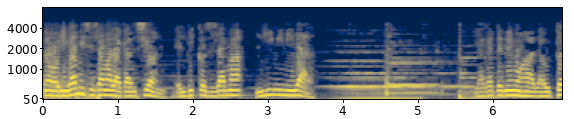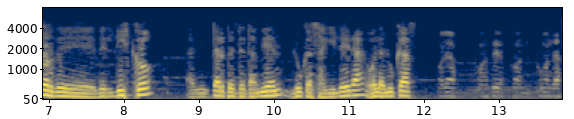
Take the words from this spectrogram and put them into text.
No, Origami se llama la canción. El disco se llama Liminidad. Y acá tenemos al autor de, del disco, al intérprete también, Lucas Aguilera. Hola Lucas. Hola, ¿cómo, andás?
